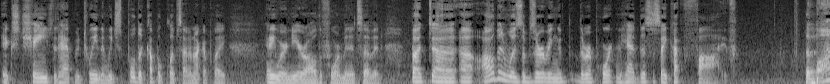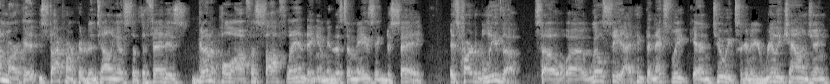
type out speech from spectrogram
exchange that happened between them. We just pulled a couple clips out. I'm not going to play anywhere near all the four minutes of it. But uh, uh, Ailman was observing the report and had this to say cut five. The bond market and stock market have been telling us that the Fed is going to pull off a soft landing. I mean, that's amazing to say. It's hard to believe, though. So uh, we'll see. I think the next week and two weeks are going to be really challenging.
